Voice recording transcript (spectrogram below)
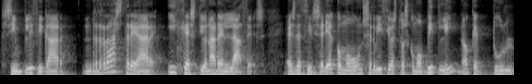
simplificar, rastrear y gestionar enlaces. Es decir, sería como un servicio, esto es como Bitly, ¿no? Que tú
